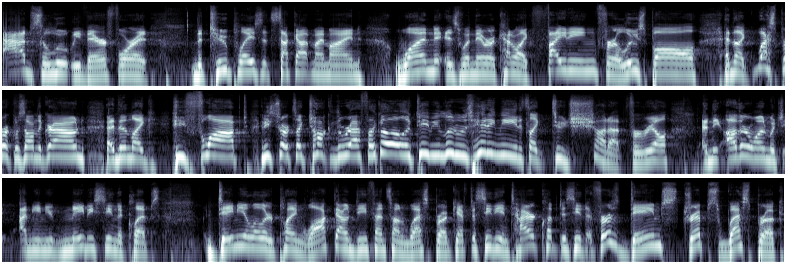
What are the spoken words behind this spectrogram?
absolutely there for it. The two plays that stuck out in my mind one is when they were kind of like fighting for a loose ball, and like Westbrook was on the ground, and then like he flopped, and he starts like talking to the ref, like, oh, like Damian Lillard was hitting me. And it's like, dude, shut up, for real. And the other one, which I mean, you've maybe seen the clips, Damian Lillard playing lockdown defense on Westbrook. You have to see the entire clip to see that first Dame strips Westbrook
